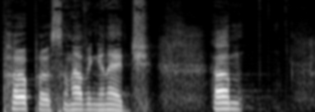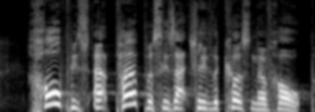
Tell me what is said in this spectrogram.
purpose and having an edge. Um, hope is, uh, purpose is actually the cousin of hope.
